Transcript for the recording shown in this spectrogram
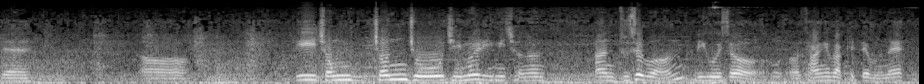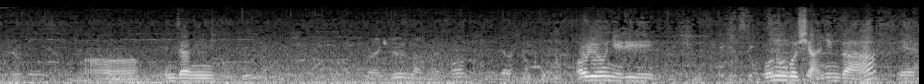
네. 어, 이 정, 전조짐을 이미 저는 한 두세 번 미국에서 어, 당해봤기 때문에 어, 굉장히 어려운 일이 오는 것이 아닌가 예,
